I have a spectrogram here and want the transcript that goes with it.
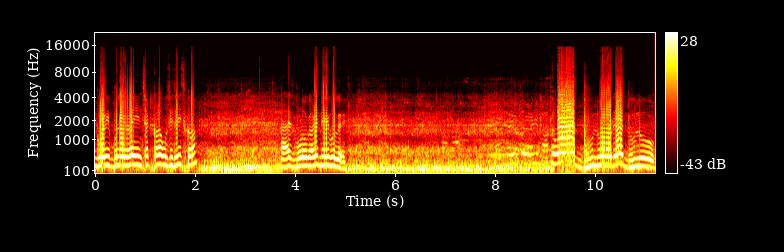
গরিব বলে এভাবে ইনসার্ট করা উচিত হয়েছ ক? আজ বড় গাড়ি নেই বলে। তো ধুলো রে ধুলো।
